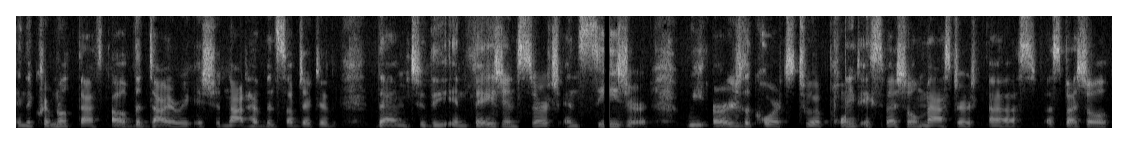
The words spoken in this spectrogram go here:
in the criminal theft of the diary, it should not have been subjected them to the invasion, search, and seizure. We urge the courts to appoint a special master, uh, a special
